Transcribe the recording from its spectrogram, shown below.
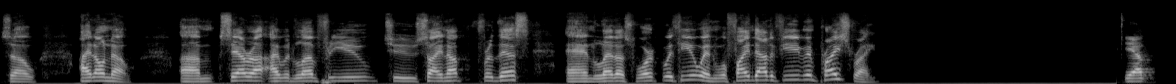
So I don't know. Um, Sarah, I would love for you to sign up for this and let us work with you, and we'll find out if you even priced right. Yep.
